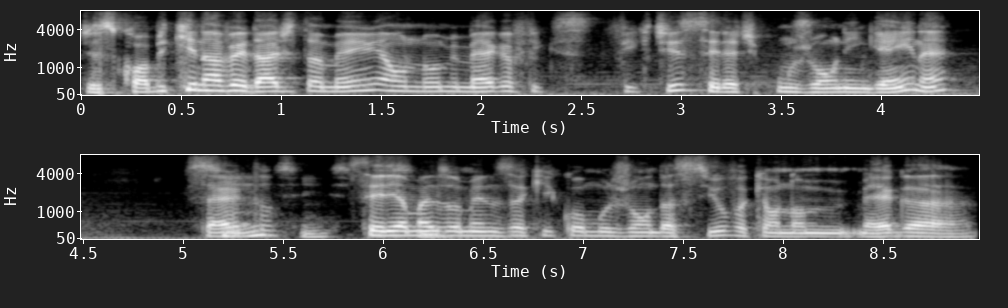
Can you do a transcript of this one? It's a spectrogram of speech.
descobre que na verdade também é um nome mega fictício, seria tipo um João Ninguém, né? Certo? Sim, sim, sim, Seria mais ou menos aqui como João da Silva, que é um nome mega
